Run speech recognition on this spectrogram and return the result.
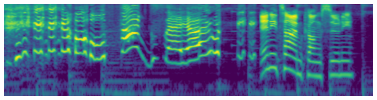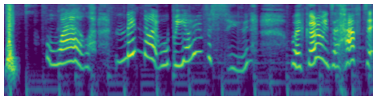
oh, thanks, Sayo. Anytime, Kongsuni. well, night will be over soon. We're going to have to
